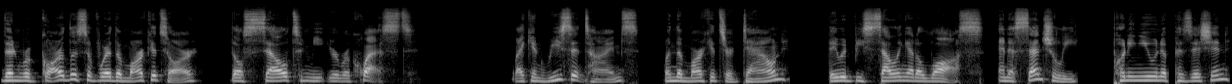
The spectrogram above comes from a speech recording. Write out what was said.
then regardless of where the markets are, they'll sell to meet your request. Like in recent times, when the markets are down, they would be selling at a loss and essentially putting you in a position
